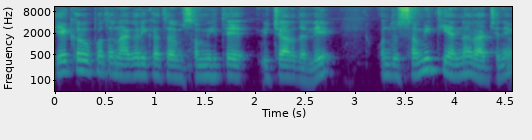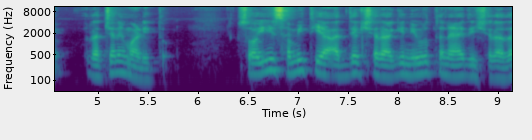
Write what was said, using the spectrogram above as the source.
ಏಕರೂಪದ ನಾಗರಿಕ ಸಂಹಿತೆ ವಿಚಾರದಲ್ಲಿ ಒಂದು ಸಮಿತಿಯನ್ನು ರಚನೆ ರಚನೆ ಮಾಡಿತ್ತು. ಸೊ ಈ ಸಮಿತಿಯ ಅಧ್ಯಕ್ಷರಾಗಿ ನಿವೃತ್ತ ನ್ಯಾಯಾಧೀಶರಾದ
